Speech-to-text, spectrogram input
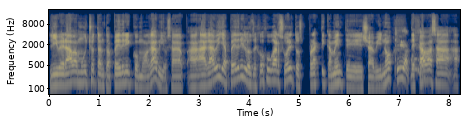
liberaba mucho tanto a Pedri como a Gaby. O sea, a, a Gaby y a Pedri los dejó jugar sueltos prácticamente, Xavi, ¿no? Dejabas a,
